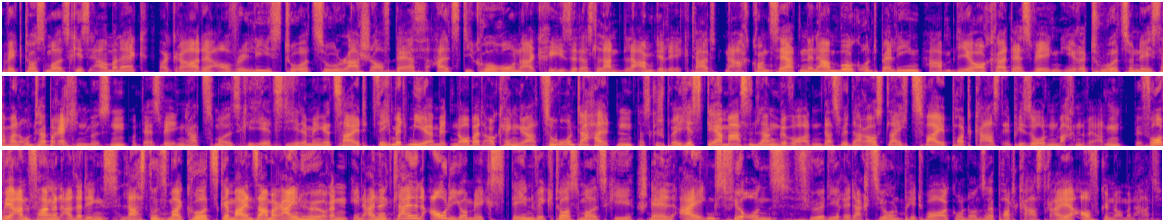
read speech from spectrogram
Viktor Smolskis Almanac war gerade auf Release-Tour zu Rush of Death, als die Corona-Krise das Land lahmgelegt hat. Nach Konzerten Konzerten in Hamburg und Berlin haben die Rocker deswegen ihre Tour zunächst einmal unterbrechen müssen und deswegen hat Smolski jetzt jede Menge Zeit, sich mit mir, mit Norbert Okenga, zu unterhalten. Das Gespräch ist dermaßen lang geworden, dass wir daraus gleich zwei Podcast-Episoden machen werden. Bevor wir anfangen allerdings, lasst uns mal kurz gemeinsam reinhören in einen kleinen Audiomix, den Viktor Smolski schnell eigens für uns, für die Redaktion Pitwalk und unsere Podcast-Reihe aufgenommen hat.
